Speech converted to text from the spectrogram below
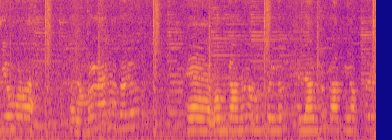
ജീവൻ പോണതാണ് അപ്പോൾ നമ്മളുടെ അതൊരു ഹോം ഗാർഡ് നമുക്ക് എല്ലാവർക്കും പ്രാർത്ഥിക്കുന്ന ഒരു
